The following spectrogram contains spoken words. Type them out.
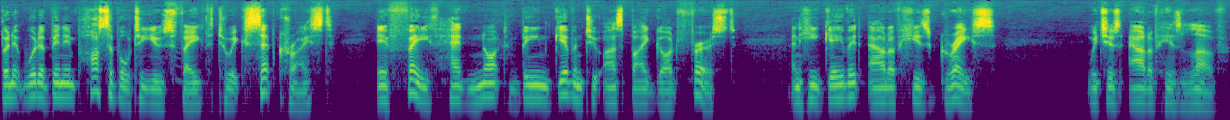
But it would have been impossible to use faith to accept Christ if faith had not been given to us by God first, and He gave it out of His grace which is out of his love.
